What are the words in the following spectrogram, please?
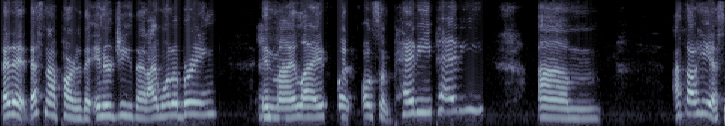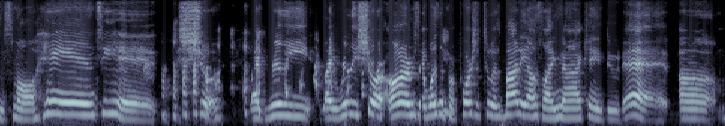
that that's not part of the energy that I want to bring in Mhm. my life. But on some petty petty, um, I thought he had some small hands. He had short, like really, like really short arms that wasn't proportioned to his body. I was like, nah, I can't do that. Um,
